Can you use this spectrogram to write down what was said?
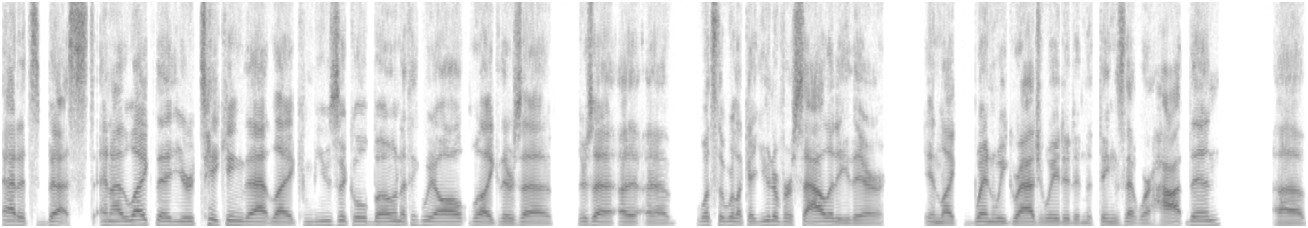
at its best, and I like that you're taking that like musical bone. I think we all like there's a there's a, a, a what's the word like a universality there in like when we graduated and the things that were hot then uh,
